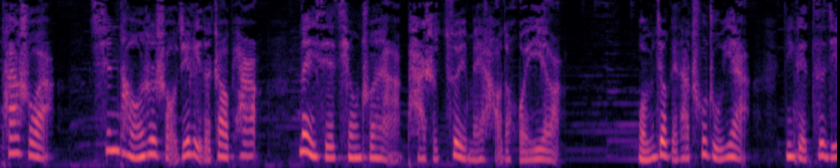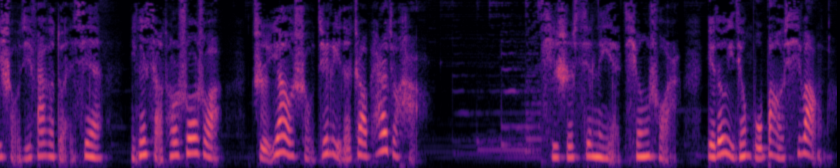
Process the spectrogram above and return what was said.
她说啊，心疼是手机里的照片，那些青春啊，怕是最美好的回忆了。我们就给她出主意啊，你给自己手机发个短信。你跟小偷说说，只要手机里的照片就好。其实心里也清楚啊，也都已经不抱希望了。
